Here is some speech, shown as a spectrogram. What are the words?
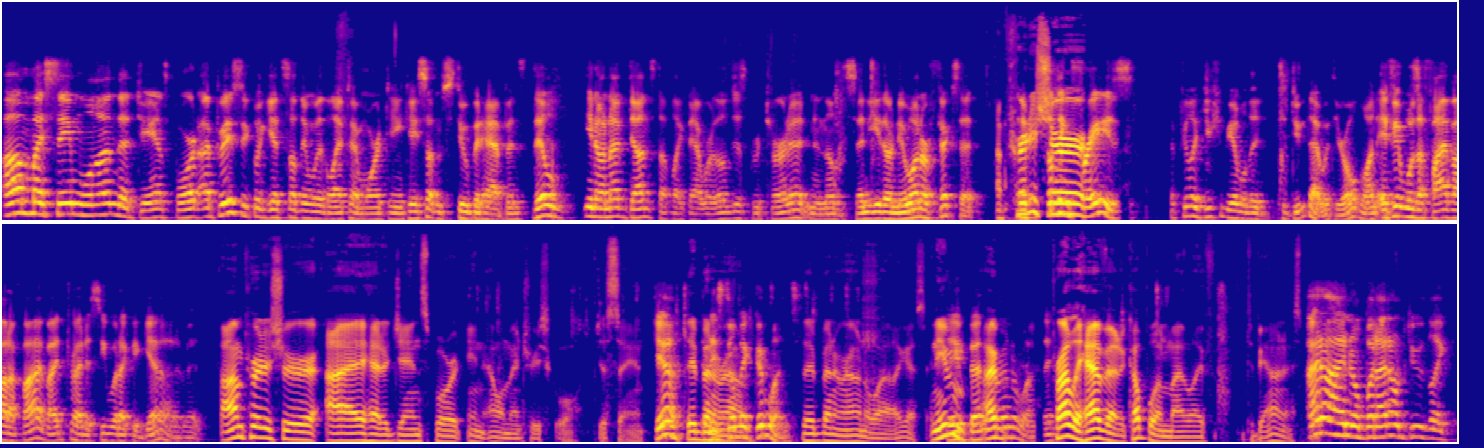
Um, my same one that JanSport. I basically get something with a lifetime warranty in case something stupid happens. They'll, you know, and I've done stuff like that where they'll just return it and then they'll send you either a new one or fix it. I'm pretty sure. Phrase, I feel like you should be able to, to do that with your old one. If it was a five out of five, I'd try to see what I could get out of it. I'm pretty sure I had a JanSport in elementary school. Just saying, Yeah, They've been they still around. make good ones. they've been around a while, I guess. And even They've been I around a while. They- probably have had a couple in my life, to be honest. I know, I know, but I don't do like.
